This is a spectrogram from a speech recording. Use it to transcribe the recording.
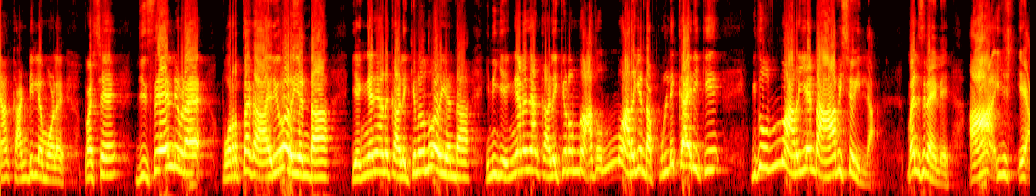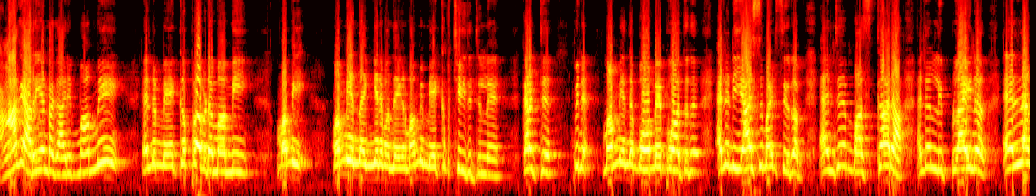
ഞാൻ കണ്ടില്ല മോളെ. പക്ഷേ ജിസേലിന് ഇവിടെ പുറത്തെ കാര്യവും അറിയണ്ട. എങ്ങനെയാണ് കളിക്കണമെന്നും അറിയണ്ട. ഇനി എങ്ങനെ ഞാൻ കളിക്കണമെന്നും അതൊന്നും അറിയണ്ട. പുള്ളിക്കാരിക്ക് ഇതൊന്നും അറിയേണ്ട ആവശ്യമില്ല. മനസ്സിലായില്ലേ? ആ ആകെ അറിയേണ്ട കാര്യം മമ്മി എന്റെ മേക്കപ്പ് എവിടെ മമ്മി? മമ്മി മമ്മി എന്താ ഇങ്ങനെ വന്നേക്കണം? മമ്മി മേക്കപ്പ് ചെയ്തിട്ടില്ലേ? കറക്റ്റ് പിന്നെ മമ്മി എന്താ ബോംബെ പോവാത്തത്? എന്റെ നിയാസമായിട്ട് സിറം എന്റെ മസ്കാര എന്റെ ലിപ് ലൈനർ എല്ലാം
